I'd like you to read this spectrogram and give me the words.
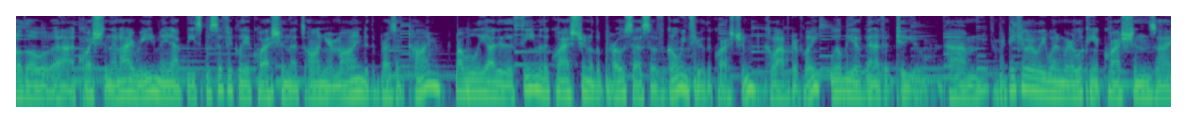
although uh, a question that I read may not be specifically a question that's on your mind at the present time, probably either the theme of the question or the process of going through the question collaboratively will be of benefit to you. Um, particularly when we're looking at questions, I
